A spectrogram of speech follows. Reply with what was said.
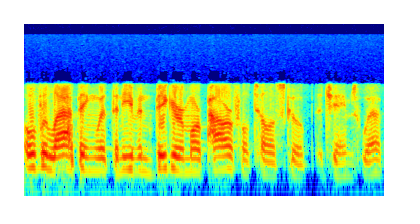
overlapping with an even bigger more powerful telescope the James Webb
